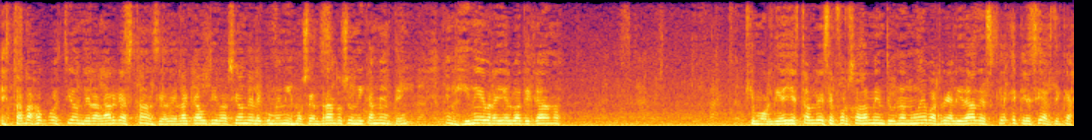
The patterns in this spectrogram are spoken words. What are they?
Está bajo cuestión de la larga estancia de la cautivación del ecumenismo, centrándose únicamente en, Ginebra y el Vaticano, que moldea y establece forzadamente una nueva realidad eclesiástica.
